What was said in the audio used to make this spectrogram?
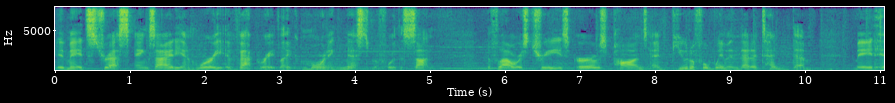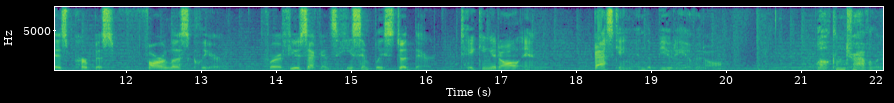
It made stress, anxiety, and worry evaporate like morning mist before the sun. The flowers, trees, herbs, ponds, and beautiful women that attended them made his purpose far less clear. For a few seconds, he simply stood there, taking it all in, basking in the beauty of it all. Welcome, traveler,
